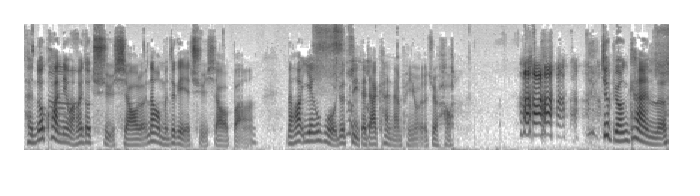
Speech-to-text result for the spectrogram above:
很多跨年晚会都取消了，那我们这个也取消吧，然后烟火就自己在家看男朋友的就好。就不用看了，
